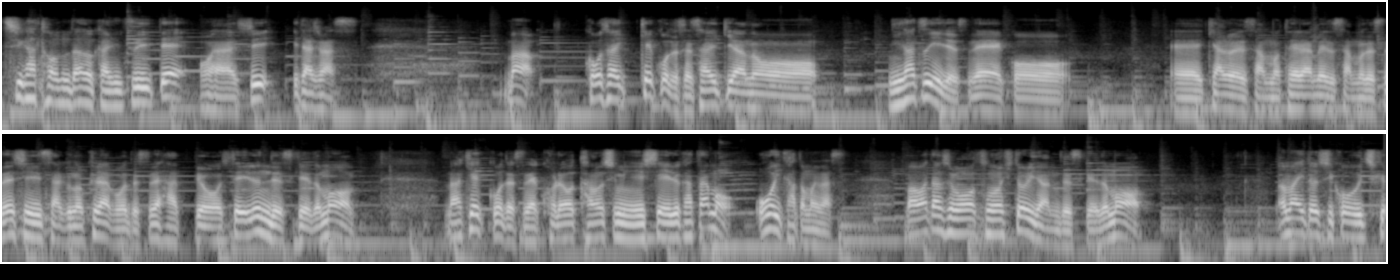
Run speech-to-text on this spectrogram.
ちが飛んだのかについてお話しいたします。まあ交際結構ですね最近あの2月にですねこう、えー、キャロルさんもテーラーメイドさんもですね新作のクラブをですね発表しているんですけれどもまあ結構ですねこれを楽しみにしている方も多いかと思いますまあ私もその一人なんですけれども毎年こう打ち比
